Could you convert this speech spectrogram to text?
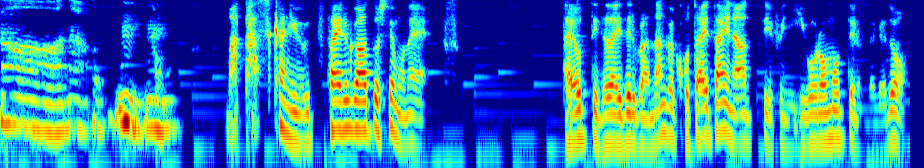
ああ、なるほど。うん、うん、まあ確かに伝える側としてもね、頼っていただいてるからなんか答えたいなっていうふうに日頃思ってるんだけど、はい、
